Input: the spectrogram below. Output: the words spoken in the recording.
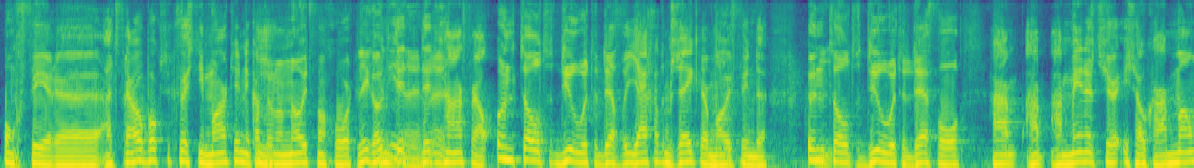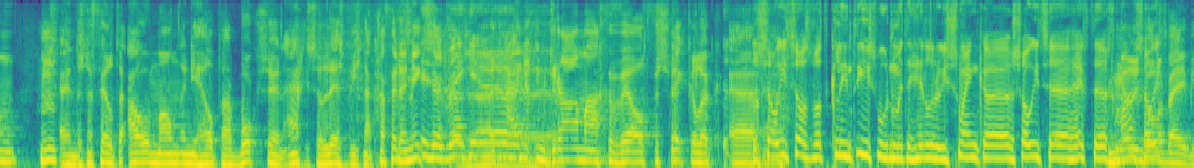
ongeveer eh, uit vrouwenboksen. Christy Martin. Ik had er nog nooit van gehoord. Ik ook dit nee, dit nee. is haar verhaal. Untold Deal with the Devil. Jij gaat hem zeker mooi vinden. Untold Deal with the Devil. Haar, haar, haar manager is ook haar man. En dat is een veel te oude man. En die helpt haar boksen. En eigenlijk is ze lesbisch. Nou, ik ga verder niks is het zeggen. een beetje, het eh, eindigt in drama, geweld, verschrikkelijk. Eh, Zoiets als wat Clint Eastwood met de Hillary Swank eh, zoiets heeft gemaakt. Million Dollar zoiets. Baby.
